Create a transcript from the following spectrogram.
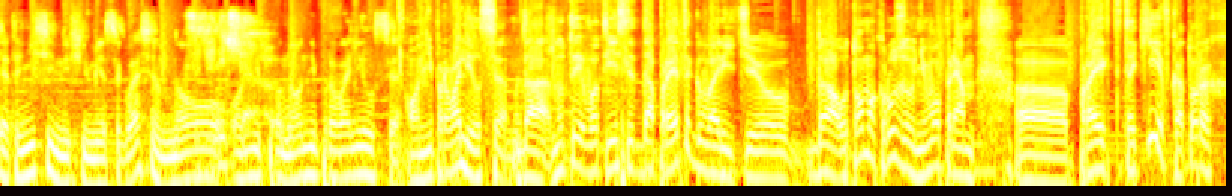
это не сильный фильм, я согласен, но он не, но он не провалился. Он не провалился, да, ну ты, вот если, да, про это говорить, э, да, у Тома Круза у него прям э, проекты такие, в которых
